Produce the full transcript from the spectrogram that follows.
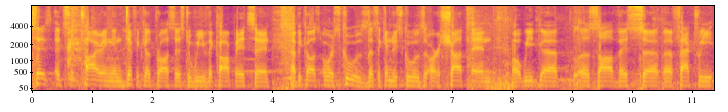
says it's a tiring and difficult process to weave the carpets and uh, because our school schools, the secondary schools are shut and uh, we uh, saw this uh, uh, factory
